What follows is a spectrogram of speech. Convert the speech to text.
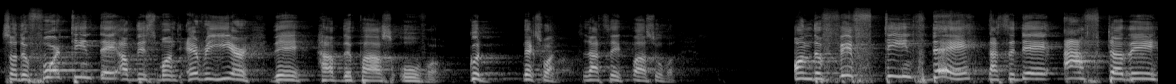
So the 14th day of this month, every year, they have the Passover. Good. Next one. So that's the Passover. On the 15th day, that's the day after the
